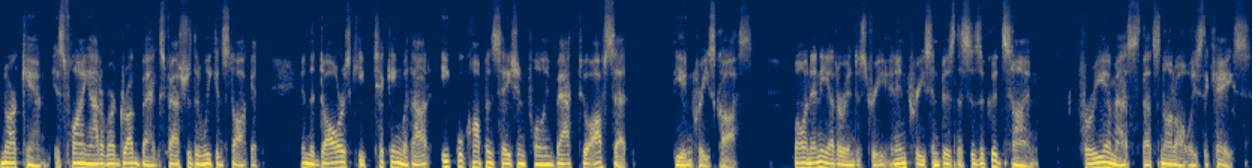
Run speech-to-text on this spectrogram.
Narcan is flying out of our drug bags faster than we can stock it, and the dollars keep ticking without equal compensation flowing back to offset the increased costs. While in any other industry, an increase in business is a good sign. For EMS, that's not always the case.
